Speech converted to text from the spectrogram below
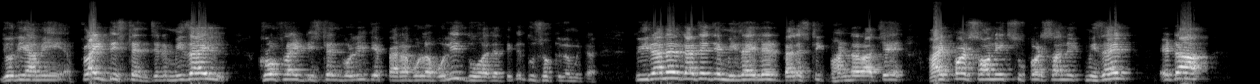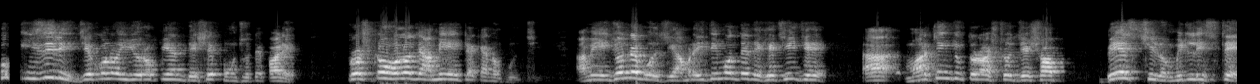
যদি আমি ফ্লাইট ডিস্টেন্স যেটা মিসাইল ক্রো ফ্লাইট ডিস্টেন্স বলি, যে প্যারাবোলা বলি, দু হাজার থেকে দুশো কিলোমিটার। তো ইরানের কাছে যে মিসাইলের ব্যালিস্টিক ভান্ডার আছে হাইপারসনিক সুপারসনিক মিসাইল এটা খুব ইজিলি যে কোনো ইউরোপিয়ান দেশে পৌঁছতে পারে। প্রশ্ন হলো যে আমি এটা কেন বলছি? আমি এই জন্য বলছি, আমরা ইতিমধ্যে দেখেছি যে মার্কিন যুক্তরাষ্ট্র যেসব বেস ছিল মিডল ইস্টে,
